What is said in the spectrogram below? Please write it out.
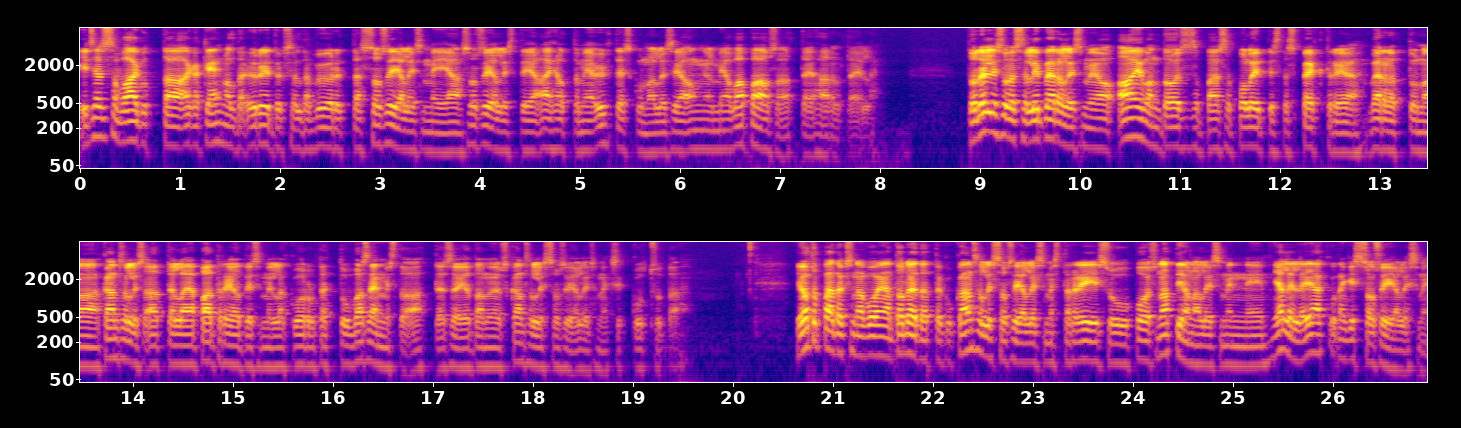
itse asiassa vaikuttaa aika kehnolta yritykseltä vyöryttää sosialismia ja sosialistien aiheuttamia yhteiskunnallisia ongelmia vapausaatteen harteille. Todellisuudessa liberalismi on aivan toisessa päässä poliittista spektriä verrattuna kansallisaatteella ja patriotismilla kuorutettuun vasemmistoaatteeseen, jota myös kansallissosialismiksi kutsutaan. Johtopäätöksenä voidaan todeta, että kun kansallissosialismista riisuu pois nationalismin, niin jäljelle jää kuitenkin sosialismi.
